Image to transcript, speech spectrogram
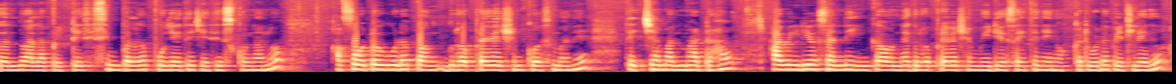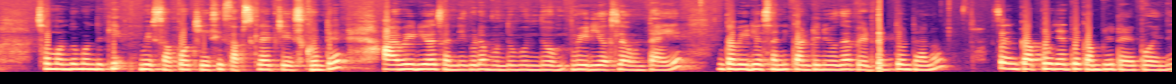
గదిలో అలా పెట్టేసి సింపుల్గా పూజ అయితే చేసేసుకున్నాను. ఆ ఫోటో కూడా గృహప్రవేశం కోసమని తెచ్చామన్నమాట. ఆ వీడియోస్ అన్నీ ఇంకా ఉన్నాయి. గృహప్రవేశం వీడియోస్ అయితే నేను ఒక్కటి కూడా పెట్టలేదు. సో ముందు ముందుకి మీరు సపోర్ట్ చేసి సబ్స్క్రైబ్ చేసుకుంటే ఆ వీడియోస్ అన్నీ కూడా ముందు ముందు వీడియోస్లో ఉంటాయి. ఇంకా వీడియోస్ అన్నీ కంటిన్యూగా పెడుతుంటాను. సో ఇంకా పూజ అయితే కంప్లీట్ అయిపోయింది.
